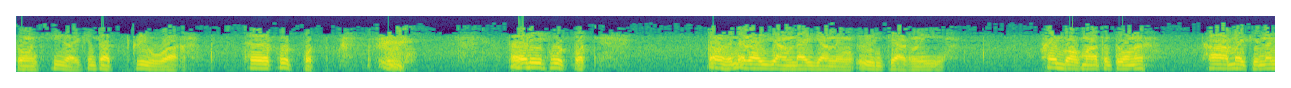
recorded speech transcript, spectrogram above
ทรงเชื่อจึงตัดกริ้วว่า เธอพูดปด เธอนี่พูดปด ต้องเห็นอะไรอย่างใดอย่างหนึ่งอื่นจากนี้ ให้บอกมาตรงๆนะ ถ้าไม่เช่นนั้น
